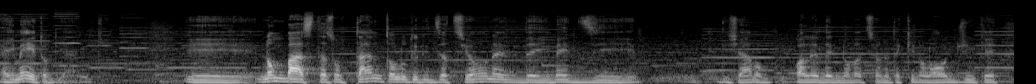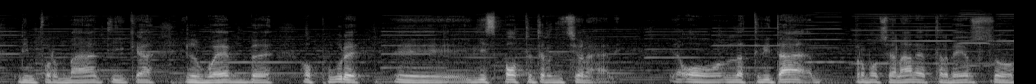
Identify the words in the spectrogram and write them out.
e ai metodi anche. E non basta soltanto l'utilizzazione dei mezzi, diciamo, quale le innovazioni tecnologiche, l'informatica, il web, oppure gli spot tradizionali o l'attività promozionale attraverso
